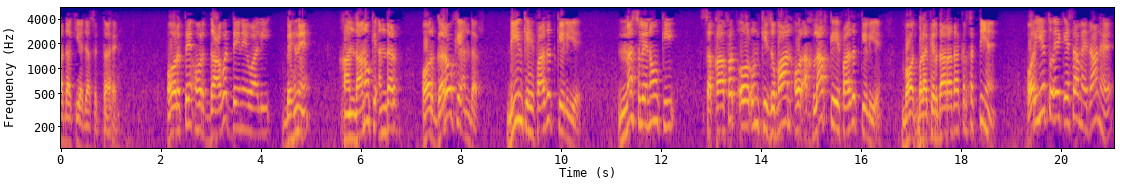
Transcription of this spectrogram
ادا کیا جا سکتا ہے۔ عورتیں اور دعوت دینے والی بہنیں خاندانوں کے اندر اور گھروں کے اندر دین کی حفاظت کے لیے نسل نو کی ثقافت اور ان کی زبان اور اخلاق کی حفاظت کے لیے بہت بڑا کردار ادا کر سکتی ہیں۔ اور یہ تو ایک ایسا میدان ہے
